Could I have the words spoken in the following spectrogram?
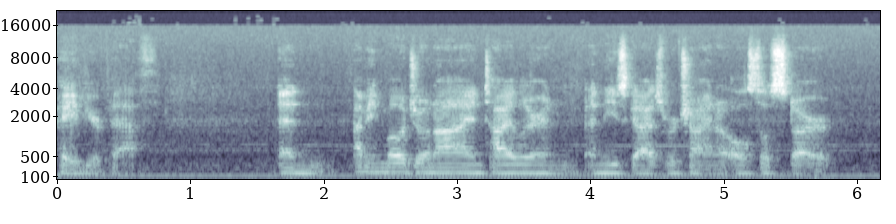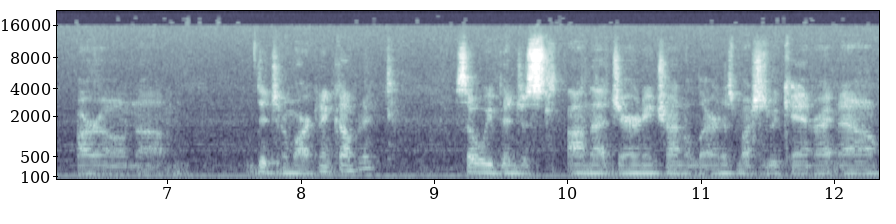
pave your path. And I mean, Mojo and I and Tyler and, and these guys were trying to also start our own um, digital marketing company. So we've been just on that journey trying to learn as much as we can right now.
